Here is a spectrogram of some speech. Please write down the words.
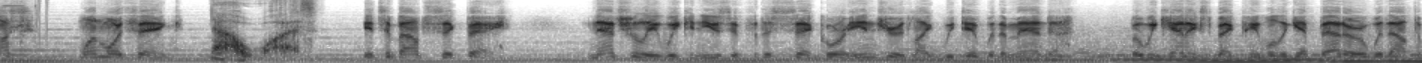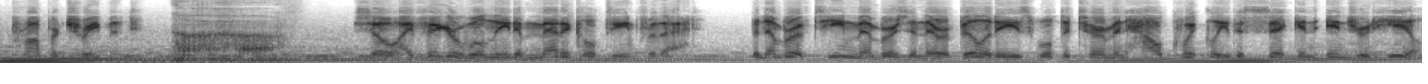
Boss, one more thing. Now what? It's about sickbay. Naturally, we can use it for the sick or injured like we did with Amanda. But we can't expect people to get better without the proper treatment. Uh-huh. So I figure we'll need a medical team for that. The number of team members and their abilities will determine how quickly the sick and injured heal.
